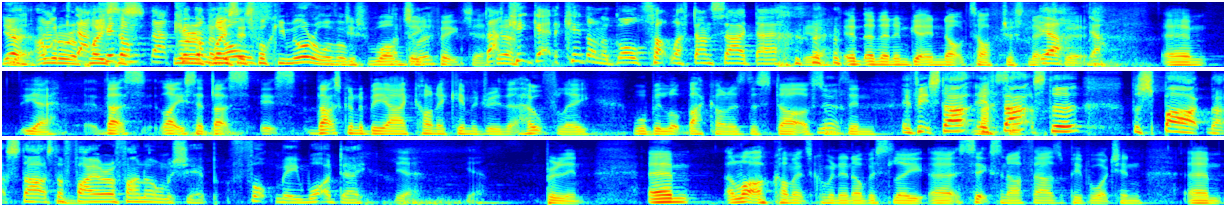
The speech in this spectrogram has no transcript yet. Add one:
Yeah, I'm going to That- that replace kid on- this. that kid going to on replace this fucking mural with him. Just one actually. big picture. That Yeah. kid, get the kid on a goal top left hand side there. yeah, and, and then him getting knocked off just next Yeah, to it. yeah. Um, yeah, that's like you said. That's it's that's going to be iconic imagery that hopefully will be looked back on as the start of something. If it start, if that's the the spark that starts the fire of fan ownership, fuck me, what a day. Yeah, yeah, brilliant. Um, a lot of comments coming in. Obviously, uh, six and a half thousand people watching. Um,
